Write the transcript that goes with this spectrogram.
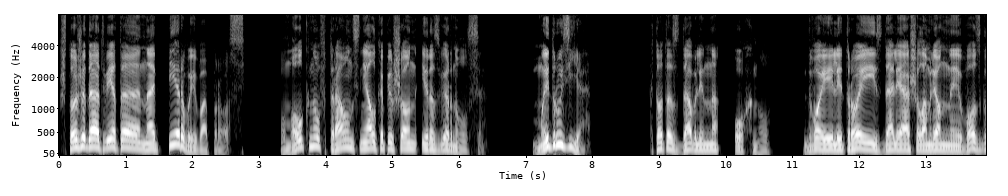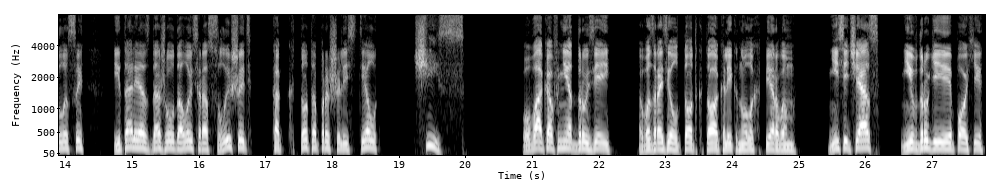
Что же до ответа на первый вопрос? Умолкнув, Траун снял капюшон и развернулся. «Мы друзья». Кто-то сдавленно охнул. Двое или трое издали ошеломленные возгласы, и Талиас даже удалось расслышать, как кто-то прошелестел «Чиз». «У ваков нет друзей», — возразил тот, кто окликнул их первым. «Ни сейчас, ни в другие эпохи».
